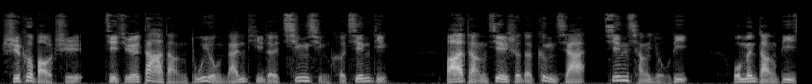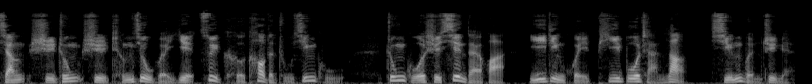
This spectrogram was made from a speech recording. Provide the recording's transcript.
时刻保持解决大党独有难题的清醒和坚定，把党建设得更加坚强有力。我们党必将始终是成就伟业最可靠的主心骨。中国式现代化一定会劈波斩浪，行稳致远。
